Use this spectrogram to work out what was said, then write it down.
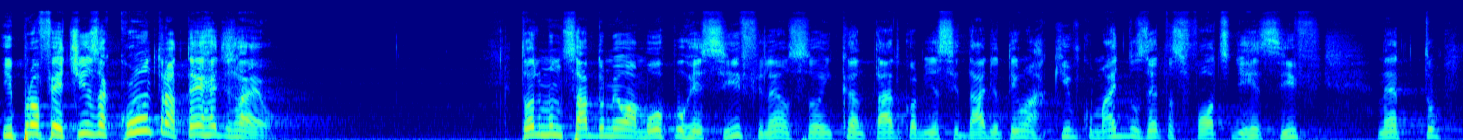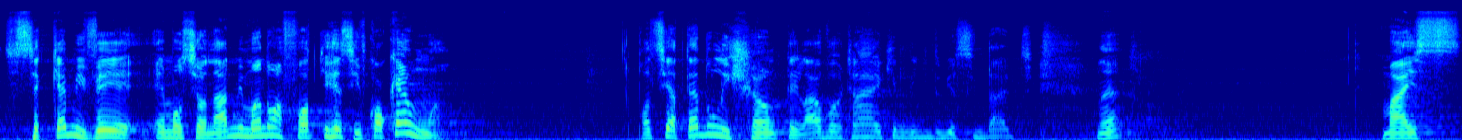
e profetiza contra a terra de Israel. Todo mundo sabe do meu amor por Recife, né? Eu sou encantado com a minha cidade. Eu tenho um arquivo com mais de 200 fotos de Recife, né? Se você quer me ver emocionado, me manda uma foto de Recife, qualquer uma. Pode ser até do lixão que tem lá. Eu vou, ai, que lindo minha cidade, né? Mas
